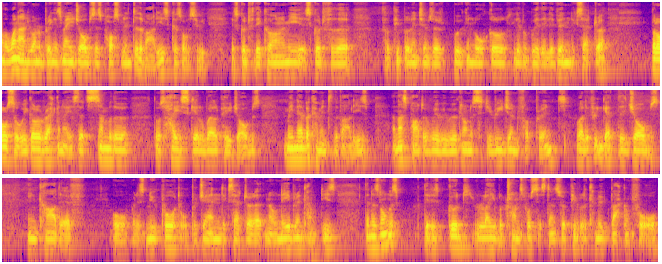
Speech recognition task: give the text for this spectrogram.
on the one hand, you want to bring as many jobs as possible into the valleys because obviously it's good for the economy, it's good for the for people in terms of working local, living where they live in, etc. But also we've got to recognise that some of the those high skilled, well paid jobs may never come into the valleys, and that's part of where we're working on a city region footprint. Well, if we can get the jobs in Cardiff or whether it's Newport or Bridgend, etc., know, neighbouring counties, then as long as there is good, reliable transport systems for people to commute back and forth,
